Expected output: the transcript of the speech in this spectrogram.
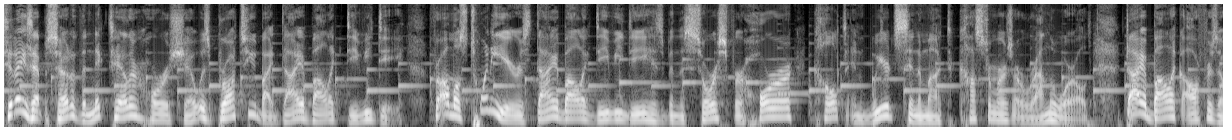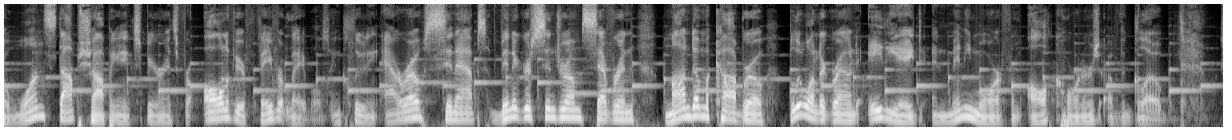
Today's episode of the Nick Taylor Horror Show is brought to you by Diabolik DVD. For almost 20 years, Diabolik DVD has been the source for horror, cult, and weird cinema to customers around the world. Diabolik offers a one stop shopping experience for all of your favorite labels, including Arrow, Synapse, Vinegar Syndrome, Severin, Mondo Macabro, Blue Underground, 88, and many more from all corners of the globe.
